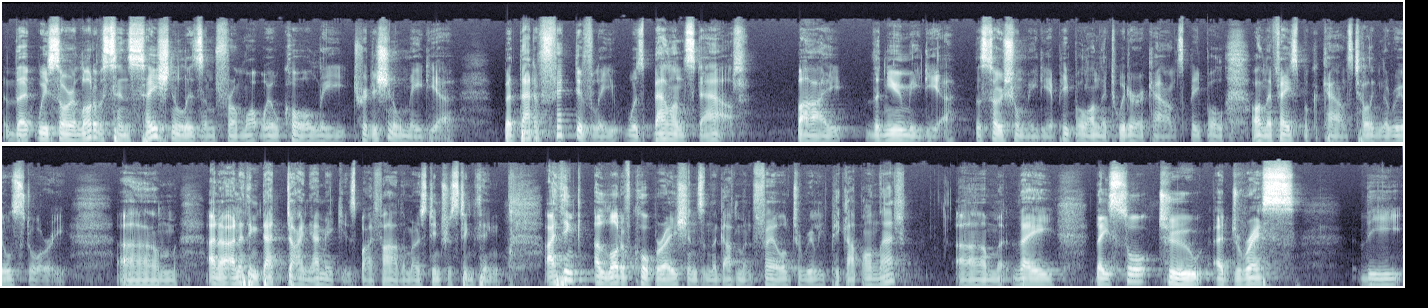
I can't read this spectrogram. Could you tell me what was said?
that we saw a lot of sensationalism from what we'll call the traditional media, but that effectively was balanced out by the new media, the social media, people on their Twitter accounts, people on their Facebook accounts telling the real story. Um, and, and, I think that dynamic is by far the most interesting thing. I think a lot of corporations and the government failed to really pick up on that. Um, they, they sought to address the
